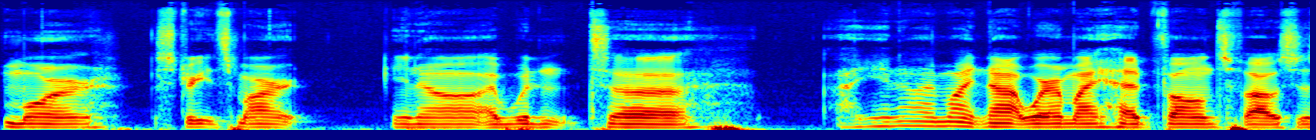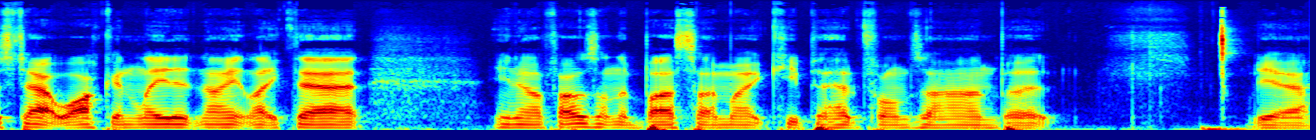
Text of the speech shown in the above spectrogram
more street smart. You know, I wouldn't, uh, you know, I might not wear my headphones if I was just out walking late at night like that. You know, if I was on the bus, I might keep the headphones on. But yeah,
